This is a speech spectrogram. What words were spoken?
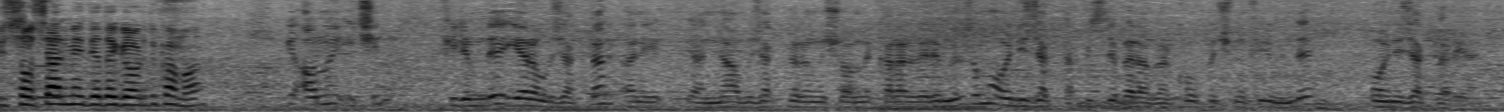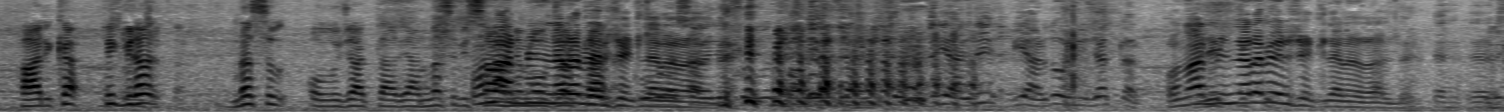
Bir sosyal medyada gördük ama. Bir anı için filmde yer alacaklar. Hani yani ne yapacaklarını şu anda karar veremiyoruz ama oynayacaklar. Bizle beraber Kolpaçino filminde oynayacaklar yani. Harika. Peki biraz nasıl olacaklar yani nasıl bir Onlar sahne mi bin lira olacaklar? verecekler Kumar herhalde. sahnesi olur, balyon sahnesi olur. Bir yerde, bir yerde oynayacaklar. Onlar bin lira verecekler herhalde. Eh, Evet.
